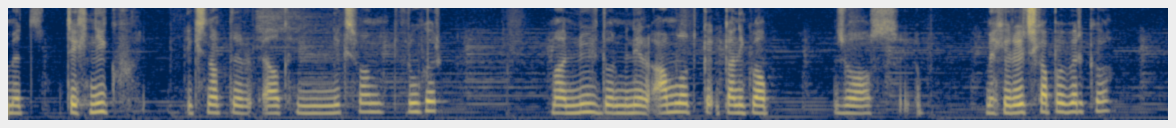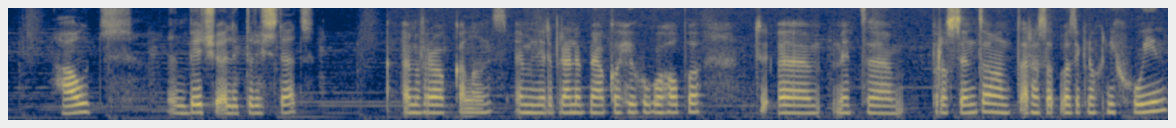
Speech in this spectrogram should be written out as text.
met techniek, ik snapte er eigenlijk niks van vroeger. Maar nu, door meneer Amelot, kan ik wel zoals met gereedschappen werken, hout, een beetje elektriciteit. En mevrouw Callens en meneer Bruin hebben mij ook al heel goed geholpen uh, met uh, procenten, want daar was, ik nog niet goed in.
